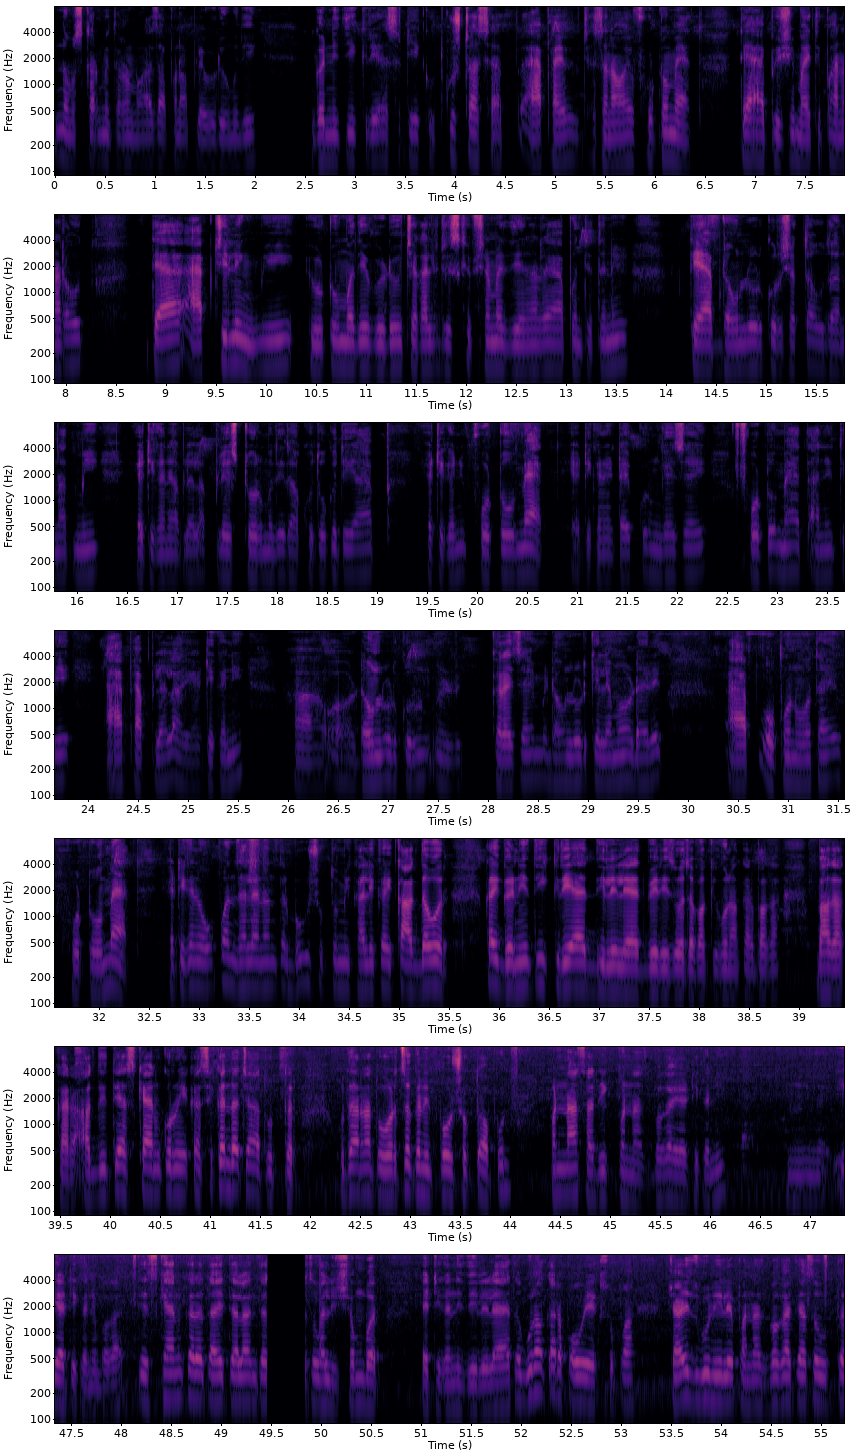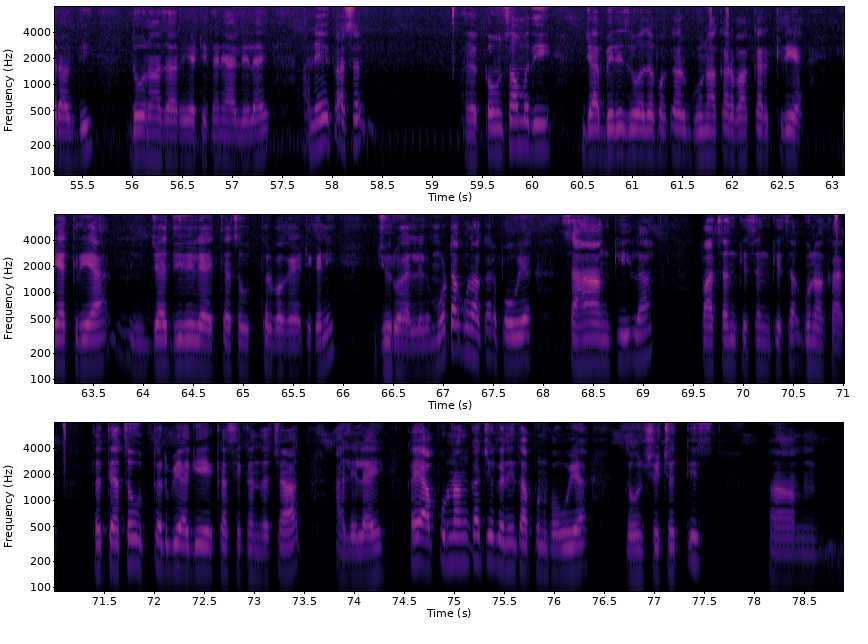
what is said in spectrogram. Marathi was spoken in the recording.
नमस्कार मित्रांनो आज आपण आपल्या व्हिडिओमध्ये गणिती क्रियासाठी एक उत्कृष्ट असं ॲप ॲप आहे ज्याचं नाव आहे फोटो मॅथ त्या ॲपविषयी माहिती पाहणार आहोत. त्या ॲपची लिंक मी यूट्यूबमध्ये व्हिडिओच्या खाली डिस्क्रिप्शनमध्ये देणार आहे. आपण तिथं ते ॲप डाउनलोड करू शकता. उदाहरणार्थ मी या ठिकाणी आपल्याला प्ले स्टोअरमध्ये दाखवतो की ते ॲप या ठिकाणी फोटो मॅथ या ठिकाणी टाईप करून घ्यायचं आहे. फोटो मॅथ आणि ते ॲप आपल्याला या ठिकाणी डाउनलोड करून करायचं आहे. मी डाउनलोड केल्यामुळं डायरेक्ट ॲप ओपन होत आहे. फोटो मॅथ या ठिकाणी ओपन झाल्यानंतर बघू शकतो मी खाली काही कागदावर काही गणिती क्रिया दिलेल्या आहेत. बेरीज वजाबाकी गुणाकार बघा भागाकार. अगदी त्या स्कॅन करून एका सेकंदाच्या आत उत्तर. उदाहरणार्थ वरचं गणित पाहू शकतो आपण. पन्नास अधिक पन्नास. बघा या ठिकाणी. या ठिकाणी बघा. ते स्कॅन करत आहे त्याला आणि त्याचं खाली शंभर या ठिकाणी दिलेलं आहे. आता गुणाकार पाहू एक सोपा. चाळीस गुणिले पन्नास. बघा त्याचं उत्तर अगदी दोन हजार या ठिकाणी आलेलं आहे. आणि एक असं कंसामध्ये ज्या बेरीज प्रकार गुणाकार भाकार क्रिया या क्रिया ज्या दिलेल्या आहेत त्याचं उत्तर बघा या ठिकाणी झिरो आलेलं. मोठा गुणाकार पाहूया. सहा अंकीला पाच अंकी संख्येचा गुणाकार. तर त्याचं उत्तर बी आगे एका सेकंदाच्या आत आलेलं आहे. काही अपूर्णांकाचे गणित आपण पाहूया. दोनशे छत्तीस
